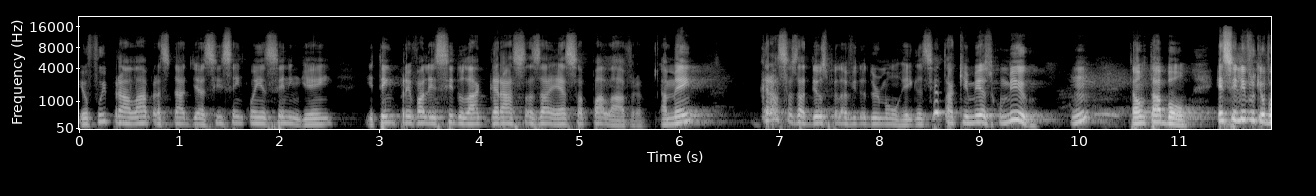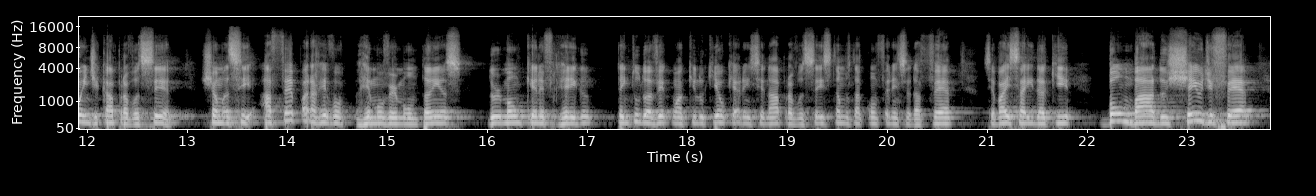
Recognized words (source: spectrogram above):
Eu fui para lá, para a cidade de Assis, sem conhecer ninguém, e tenho prevalecido lá graças a essa palavra. Amém? Graças a Deus pela vida do irmão Reagan. Você está aqui mesmo comigo? Hum? Então tá bom. Esse livro que eu vou indicar para você chama-se A Fé para Remover Montanhas, do irmão Kenneth Reagan. Tem tudo a ver com aquilo que eu quero ensinar para você. Estamos na Conferência da Fé. Você vai sair daqui bombado, cheio de fé,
